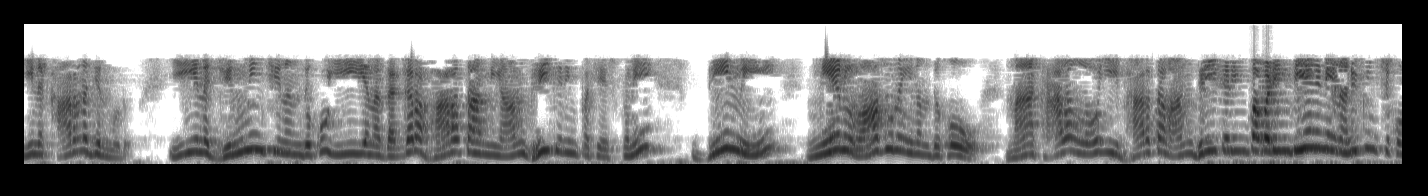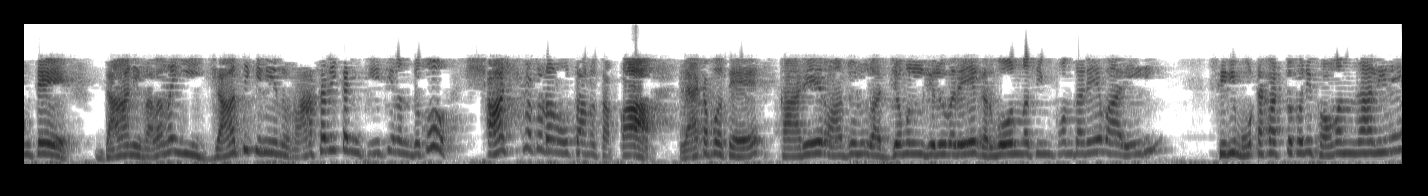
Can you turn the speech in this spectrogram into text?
ఈయన కారణజన్ముడు. ఈయన జన్మించినందుకు ఈయన దగ్గర భారతాన్ని ఆంధ్రీకరింప చేసుకుని దీన్ని నేను రాజునైనందుకు నా కాలంలో ఈ భారతం ఆంధ్రీకరింపబడింది అని నేను అనిపించుకుంటే దాని వలన ఈ జాతికి నేను రాచరికం చేసినందుకు శాశ్వతుడనవుతాను తప్ప లేకపోతే కారే రాజులు రాజ్యములు గెలువరే గర్వోన్నతిం పొందరే వారేరి? సిరి మూట కట్టుకుని పోవందాలినే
